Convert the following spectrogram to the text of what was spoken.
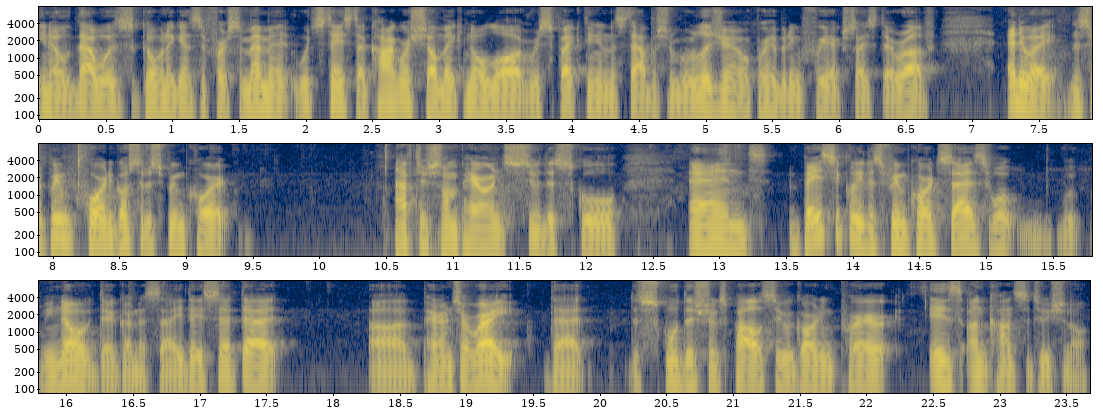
you know that was going against the First Amendment, which states that Congress shall make no law respecting an establishment of religion or prohibiting free exercise thereof. Anyway, the Supreme Court it goes to the Supreme Court after some parents sue the school, And basically, the Supreme Court says what we know they're going to say. They said that uh, parents are right that the school district's policy regarding prayer is unconstitutional.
